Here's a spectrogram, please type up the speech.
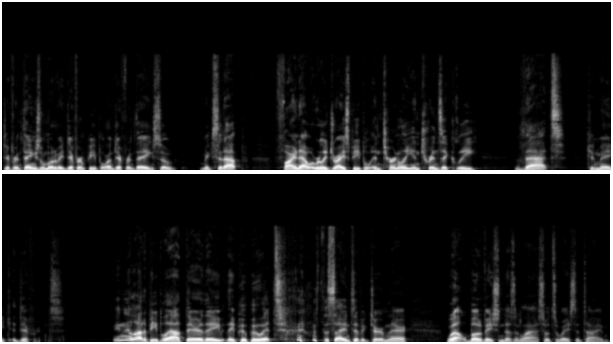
Different things will motivate different people on different things. So mix it up, find out what really drives people internally, intrinsically, that can make a difference. You a lot of people out there, they, they poo poo it, the scientific term there. Well, motivation doesn't last, so it's a waste of time.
